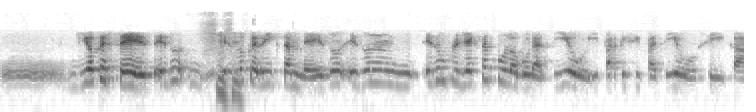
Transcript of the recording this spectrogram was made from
jo què sé, és, és, és el que dic també, és és, un, és un projecte col·laboratiu i participatiu, o sigui que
